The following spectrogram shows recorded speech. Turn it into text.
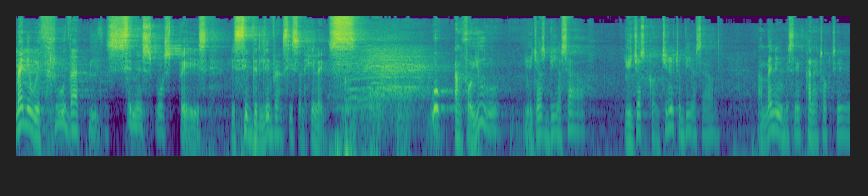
Many will, through that seeming small space, receive deliverances and healings. Woo. And for you, you just be yourself. You just continue to be yourself. And many will be saying, Can I talk to you?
